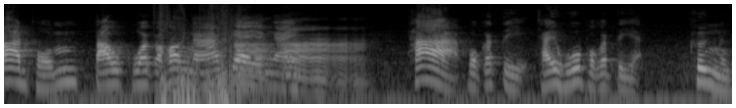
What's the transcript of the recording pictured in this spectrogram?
บ้านผมเตาครัวกับห้องน้ำแก้ยังไง อ่าอ่าอ่าอ่าถ้าปกติใช้ฮูปกติอะครึ่งหนึ่ง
